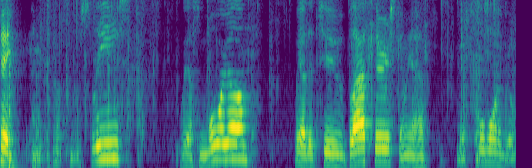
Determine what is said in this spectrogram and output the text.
Okay, open up some more sleeves. We have some more, y'all. We have the two blasters, then we have, we have four more to go.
